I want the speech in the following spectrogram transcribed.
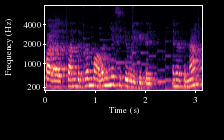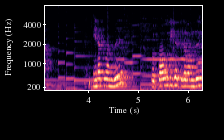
க- அந்த பிரம்மாவை நேசிக்க வலிக்கிட்டேன் என்னச்சுன்னா எனக்கு வந்து இப்போ பௌதிகத்தில் வந்து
